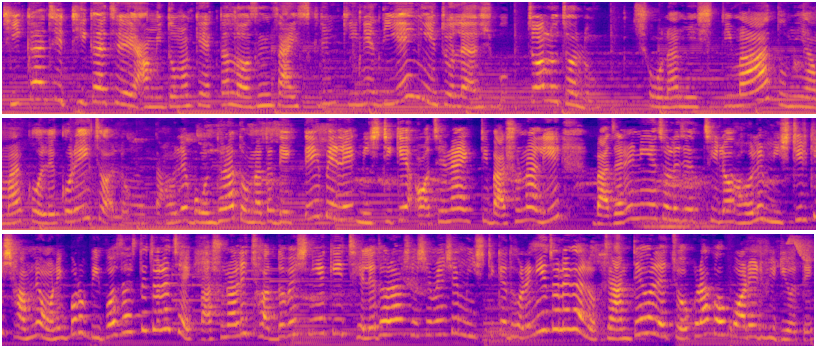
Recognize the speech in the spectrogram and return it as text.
ঠিক আছে ঠিক আছে আমি তোমাকে একটা লজেন্স আইসক্রিম কিনে দিয়েই নিয়ে চলে আসব। চলো চলো। সোনা মিষ্টি মা, তুমি আমার কোলে করেই চলো। তাহলে বন্ধুরা, তোমরা তো দেখতেই পেলে, মিষ্টিকে অচেনা একটি বাসনালি বাজারে নিয়ে চলে যাচ্ছিল। তাহলে মিষ্টির কি সামনে অনেক বড় বিপদ আসতে চলেছে? বাসনালি ছদ্মবেশ নিয়ে কি ছেলে ধরা শেষেমেশে মিষ্টিকে ধরে নিয়ে চলে গেল? জানতে হলে চোখ রাখো পরের ভিডিওতে।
